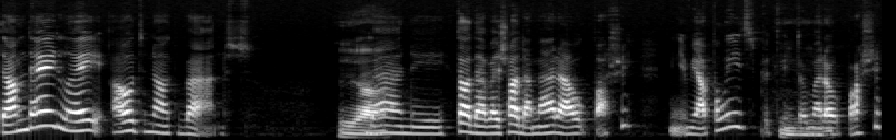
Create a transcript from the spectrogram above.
tam dēļ, lai audzinātu bērnus. Jā, Bērni tādā vai šādā mērā aug paši. Viņiem jāpalīdz, bet viņi Mhm. tomēr aug paši.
